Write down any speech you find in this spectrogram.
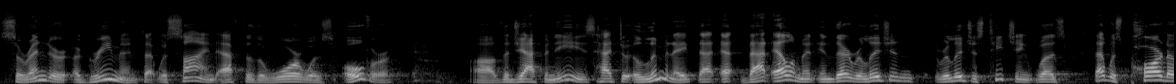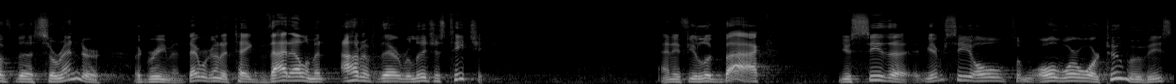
surrender agreement that was signed after the war was over uh, the Japanese had to eliminate that, that element in their religion, religious teaching was, that was part of the surrender agreement. They were going to take that element out of their religious teaching. And if you look back, you see the, you ever see old, some old World War II movies,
